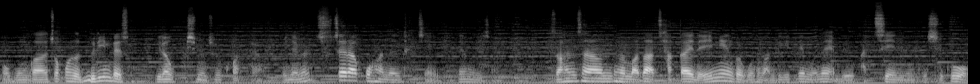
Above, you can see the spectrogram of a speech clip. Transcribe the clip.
어, 뭔가 조금 더 느린 배송이라고 보시면 좋을 것 같아요. 왜냐면 수제라고 하는 특징이 있기 때문이죠. 그래서 한 사람마다 작가의 네이밍을 걸고서 만들기 때문에 매우 가치 있는 곳이고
